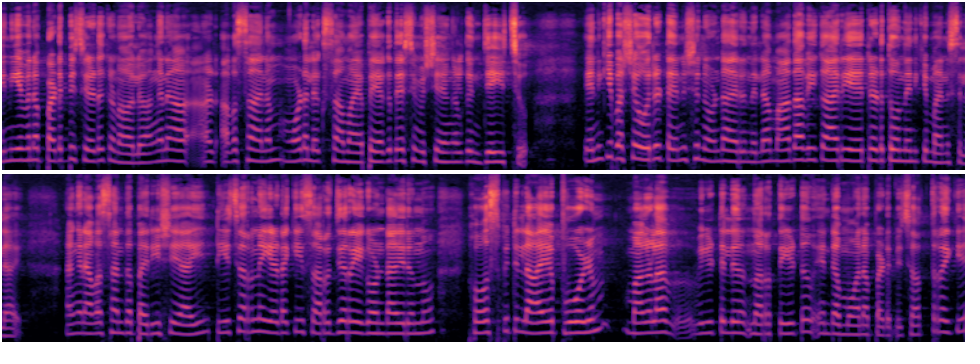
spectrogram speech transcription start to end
ഇനി ഇവനെ പഠിപ്പിച്ചെടുക്കണമല്ലോ അങ്ങനെ അവസാനം മോഡൽ എക്സാം ആയപ്പോൾ ഏകദേശം വിഷയങ്ങൾക്കും ജയിച്ചു. എനിക്ക് പക്ഷേ ഒരു ടെൻഷനും ഉണ്ടായിരുന്നില്ല. മാതാവ് ഈ കാര്യം ഏറ്റെടുത്തു എന്ന് എനിക്ക് മനസ്സിലായി. അങ്ങനെ അവസാനത്തെ പരീക്ഷയായി. ടീച്ചറിന് ഇടയ്ക്ക് സർജറി ഒക്കെ ഉണ്ടായിരുന്നു. ഹോസ്പിറ്റലായപ്പോഴും മകളെ വീട്ടിൽ നിർത്തിയിട്ട് എന്റെ മോനെ പഠിപ്പിച്ചു. അത്രയ്ക്ക്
